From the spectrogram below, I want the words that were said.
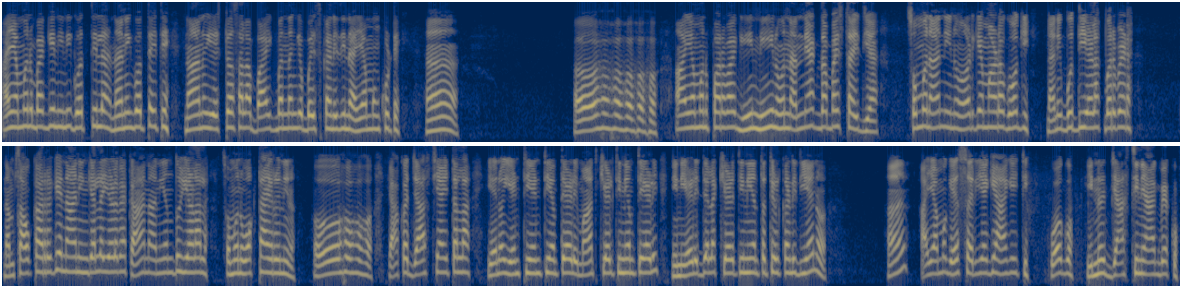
ಆ ಅಮ್ಮನ ಬಗ್ಗೆ ನಿನಗೆ ಗೊತ್ತಿಲ್ಲ? ನನಗೆ ಗೊತ್ತೈತಿ. ನಾನು ಎಷ್ಟೋ ಸಲ ಬಾಯ್ಗೆ ಬಂದಂಗೆ ಬೈಸ್ಕೊಂಡಿದ್ದೀನಿ ಅಯ್ಯಮ್ಮನ ಕುಟೆ. ಹಾ. ಓಹೋ ಅಮ್ಮನ ಪರವಾಗಿ ನೀನು ನನ್ನ ಯಾಕೆ ದಬಾಯಿಸ್ತಾ ಇದೆಯಾ? ಸುಮ್ಮನ ನೀನು ಅಡುಗೆ ಮಾಡೋಕೆ ಹೋಗಿ. ನನಗೆ ಬುದ್ಧಿ ಹೇಳಕ್ಕೆ ಬರಬೇಡ. ನಮ್ಮ ಸಾವುಕಾರರಿಗೆ ನಾನು ಹಿಂಗೆಲ್ಲ ಹೇಳ್ಬೇಕಾ? ನಾನು ಎಂದೂ ಹೇಳಲ್ಲ. ಸುಮ್ಮನೆ ಹೋಗ್ತಾ ಇರು ನೀನು. ಓಹೋ ಯಾಕೋ ಜಾಸ್ತಿ ಆಯ್ತಲ್ಲ? ಏನೋ ಎಂಟಿ ಎಂಟಿ ಅಂತ ಹೇಳಿ ಮಾತು ಕೇಳ್ತೀನಿ ಅಂತ ಹೇಳಿ ನೀನು ಹೇಳಿದ್ದೆಲ್ಲ ಕೇಳ್ತೀನಿ ಅಂತ ತಿಳ್ಕೊಂಡಿದ್ಯೇನು? ಆ ಅಮ್ಮಗೆ ಸರಿಯಾಗಿ ಆಗೈತಿ. ಹೋಗು. ಇನ್ನೂ ಜಾಸ್ತಿನೇ ಆಗಬೇಕು.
